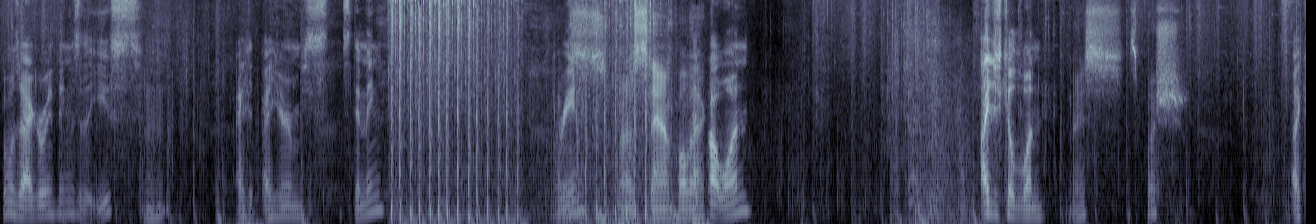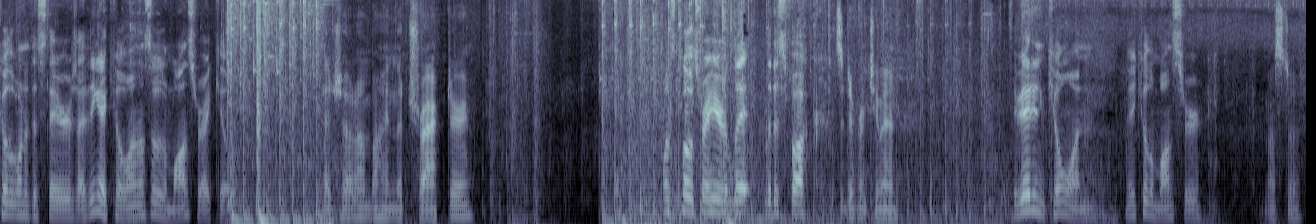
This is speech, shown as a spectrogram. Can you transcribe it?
Someone's aggroing things to the east. Mhm. I, I hear him stimming. Green. Nice stam, fall I back. got one. I just killed one. Nice. Let's push. I killed one at the stairs. I think I killed one unless it was a monster I killed. Headshot on behind the tractor. One's close right here, lit, lit as fuck. It's a different two man. Maybe I didn't kill one. Maybe I killed a monster. Must have.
